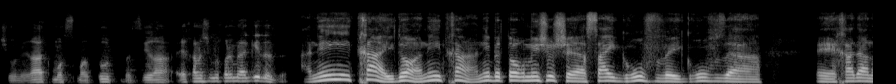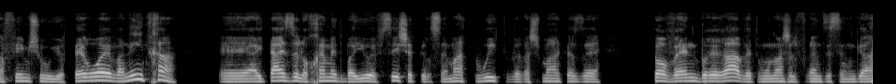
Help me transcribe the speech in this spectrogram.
כשהוא נראה כמו סמרטוט בזירה? איך אנשים יכולים להגיד את זה? אני איתך, עידו, אני איתך. אני בתור מישהו שעשה אגרוף, ואגרוף זה אה, אחד הענפים שהוא יותר אוהב, אני איתך. אה, הייתה איזה לוחמת ב-UFC שפרסמה טוויט ורשמה כזה, טוב, אין ברירה, ותמונה של פרנסיס נגאנו.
